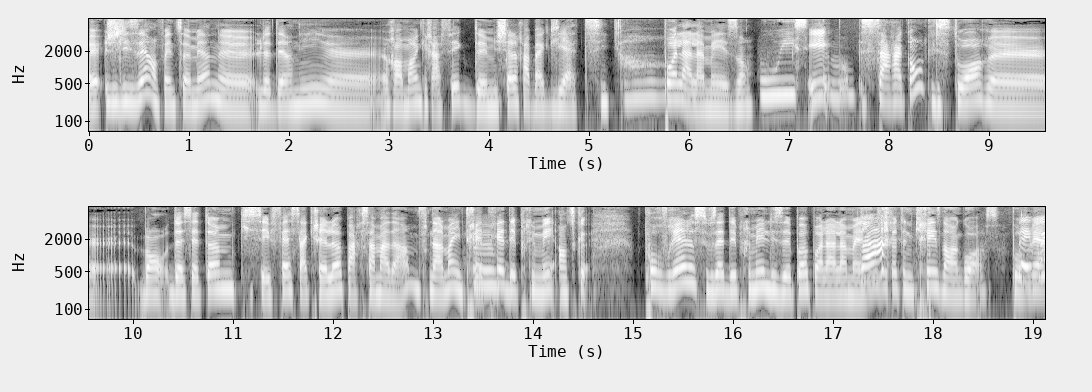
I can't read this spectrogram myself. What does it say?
Euh, je lisais en fin de semaine euh, le dernier euh, roman graphique de Michel Rabagliati, oh. Paul à la maison. Oui, c'est Et ça raconte l'histoire bon de cet homme qui s'est fait sacrer là par sa madame. Finalement, il est très mm. très déprimé. En tout cas, pour vrai, si vous êtes déprimé, lisez pas Paul à la maison. Ah! J'ai fait une crise d'angoisse. Pour ben vrai,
